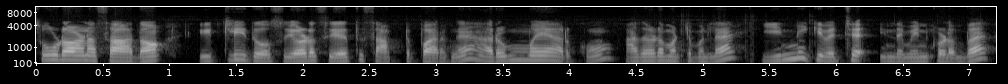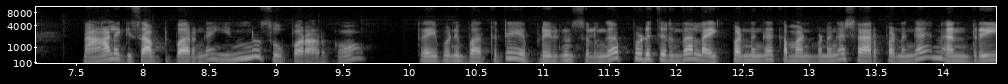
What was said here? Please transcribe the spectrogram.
சூடான சாதம் இட்லி தோசையோடு சேர்த்து சாப்பிட்டு பாருங்கள் அருமையாக இருக்கும். அதோடு மட்டுமில்ல இன்றைக்கி வச்ச இந்த மீன் குழம்ப நாளைக்கு சாப்பிட்டு பாருங்கள் இன்னும் சூப்பராக இருக்கும். ட்ரை பண்ணி பார்த்துட்டு எப்படி இருக்குன்னு சொல்லுங்கள் பிடிச்சிருந்தா லைக் பண்ணுங்கள் கமெண்ட் பண்ணுங்கள் ஷேர் பண்ணுங்கள் நன்றி.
